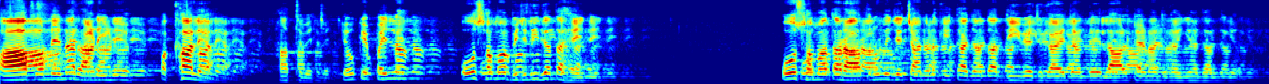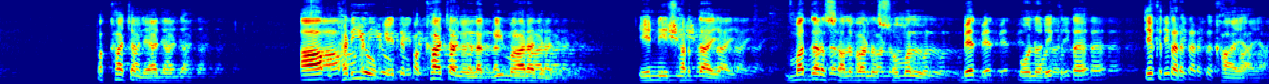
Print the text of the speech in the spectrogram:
ਆਪ ਉਹਨੇ ਨਾ ਰਾਣੀ ਨੇ ਪੱਖਾ ਲਿਆ ਹੱਥ ਵਿੱਚ ਕਿਉਂਕਿ ਪਹਿਲਾਂ ਉਹ ਸਮਾਂ ਬਿਜਲੀ ਦਾ ਤਾਂ ਹੈ ਹੀ ਨਹੀਂ। ਉਹ ਸਮਾਂ ਤਾਂ ਰਾਤ ਨੂੰ ਵੀ ਜੇ ਚਾਨਣ ਕੀਤਾ ਜਾਂਦਾ ਦੀਵੇ ਜਗਾਏ ਜਾਂਦੇ ਲਾਲਟੈਣਾ ਜਗਾਈਆਂ ਜਾਂਦੀਆਂ। ਪੱਖਾ ਚੱਲਿਆ ਜਾਂਦਾ। ਆਪ ਖੜੀ ਹੋ ਕੇ ਤੇ ਪੱਖਾ ਚੱਲਣ ਲੱਗੀ ਮਹਾਰਾਜ ਨੇ ਇੰਨੀ ਸ਼ਰਧਾ ਹੈ। ਮਦਰ ਸਲਵਨ ਸੁਮਲ ਵਿਦ ਪੁਨ ਰਿਕਤ ਤਿਕਤਰ ਖਾਇਆ।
